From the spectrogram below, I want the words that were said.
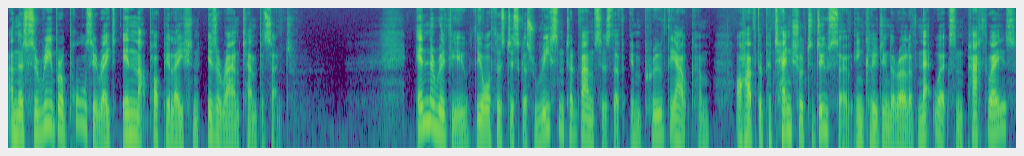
and the cerebral palsy rate in that population is around 10%. In the review, the authors discuss recent advances that have improved the outcome or have the potential to do so, including the role of networks and pathways,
